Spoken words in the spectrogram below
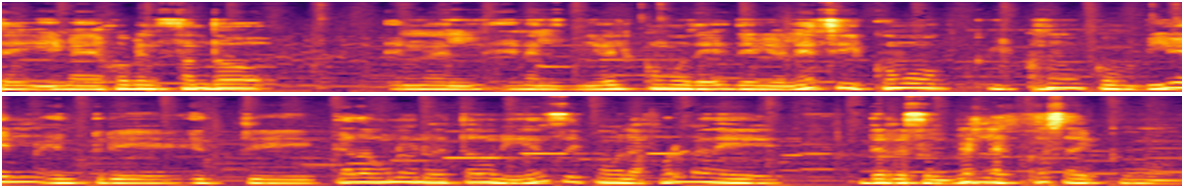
Y me dejó pensando en el, en el nivel como de, de violencia y cómo, y cómo conviven entre, entre cada uno de los estadounidenses, como la forma de, de resolver las cosas, como,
